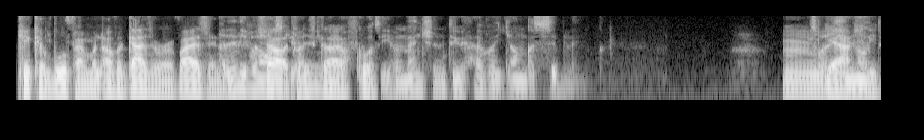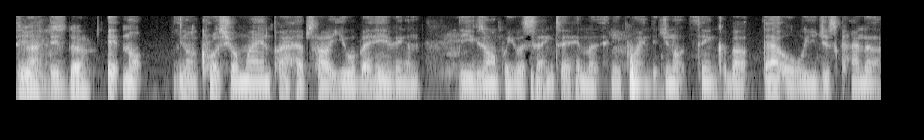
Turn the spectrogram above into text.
kick and ball fan when other guys are revising. I didn't even Shout ask out you. to I, this guy, I of course. even mention. Do you have a younger sibling? Mm, So yeah, you actually, not- do like, did-. It not, you know, cross your mind perhaps how you were behaving and the example you were setting to him at any point. Did you not think about that, or were you just kind of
